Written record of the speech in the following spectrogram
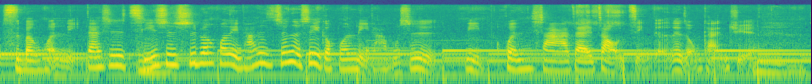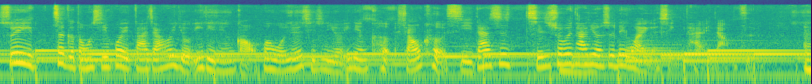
私奔婚礼，但是其实私奔婚礼它是真的是一个婚礼，它不是你婚纱在造景的那种感觉，所以这个东西会大家会有一点点搞混。我觉得其实有一点可小可惜，但是其实说明它又是另外一个形态这样子。嗯，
